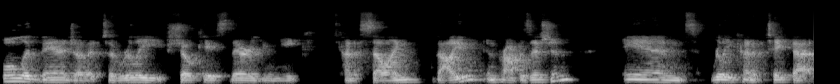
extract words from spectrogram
full advantage of it to really showcase their unique kind of selling value and proposition and really kind of take that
